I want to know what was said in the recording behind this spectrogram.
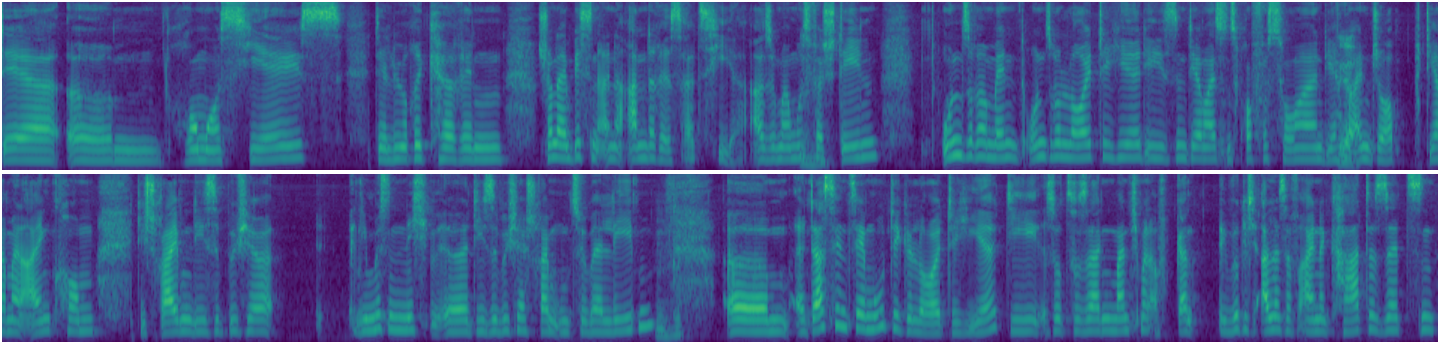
der ähm, Romanciers, der Lyrikerinnen schon ein bisschen eine andere ist als hier. Also man muss mhm. verstehen, unsere, unsere Leute hier, die sind ja meistens Professoren, die haben ja. einen Job, die haben ein Einkommen, die schreiben diese Bücher die müssen nicht äh, diese Bücher schreiben, um zu überleben. Mhm. Ähm, das sind sehr mutige Leute hier, die sozusagen manchmal auf ganz, wirklich alles auf eine Karte setzen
